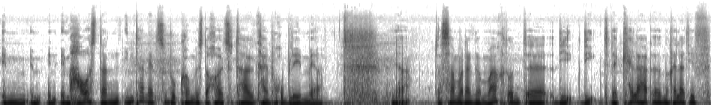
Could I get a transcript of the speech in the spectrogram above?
im, im, in, im Haus dann Internet zu bekommen, ist doch heutzutage kein Problem mehr. Ja, das haben wir dann gemacht und äh, die, die, der Keller hat eine relativ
